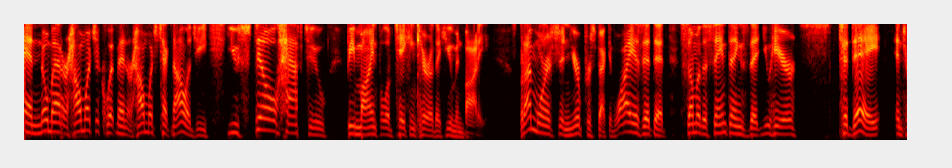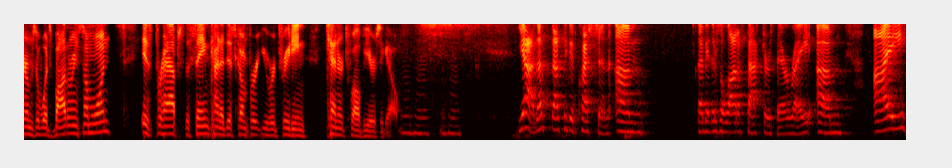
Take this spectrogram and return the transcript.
and no matter how much equipment or how much technology, you still have to be mindful of taking care of the human body. But I'm more interested in your perspective. Why is it that some of the same things that you hear today in terms of what's bothering someone is perhaps the same kind of discomfort you were treating 10 or 12 years ago? Mm-hmm, mm-hmm. Yeah, that's that's a good question. Um, I mean, there's a lot of factors there, right? Um, I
